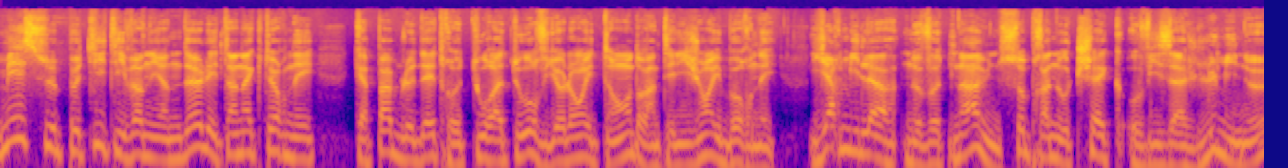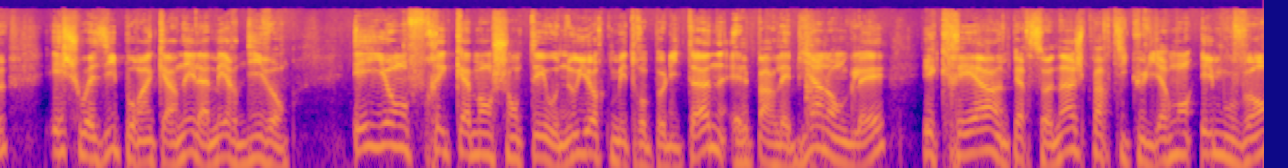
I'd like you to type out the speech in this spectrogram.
Mais ce petit Ivan Yandel est un acteur né, capable d'être tour à tour violent et tendre, intelligent et borné. Yarmila Novotna, une soprano tchèque au visage lumineux, est choisie pour incarner la mère d'Ivan. Ayant fréquemment chanté au New York Metropolitan, elle parlait bien l'anglais et créa un personnage particulièrement émouvant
